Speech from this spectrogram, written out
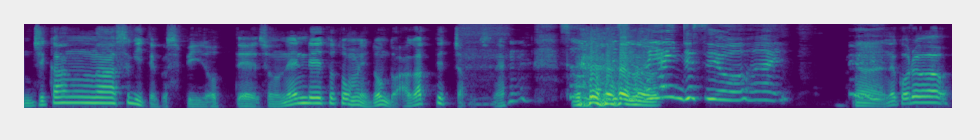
時間が過ぎていくスピードって、その年齢とともにどんどん上がってっちゃうんですね。そうなんですよ。早いんですよ。はい。はい。で、これは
